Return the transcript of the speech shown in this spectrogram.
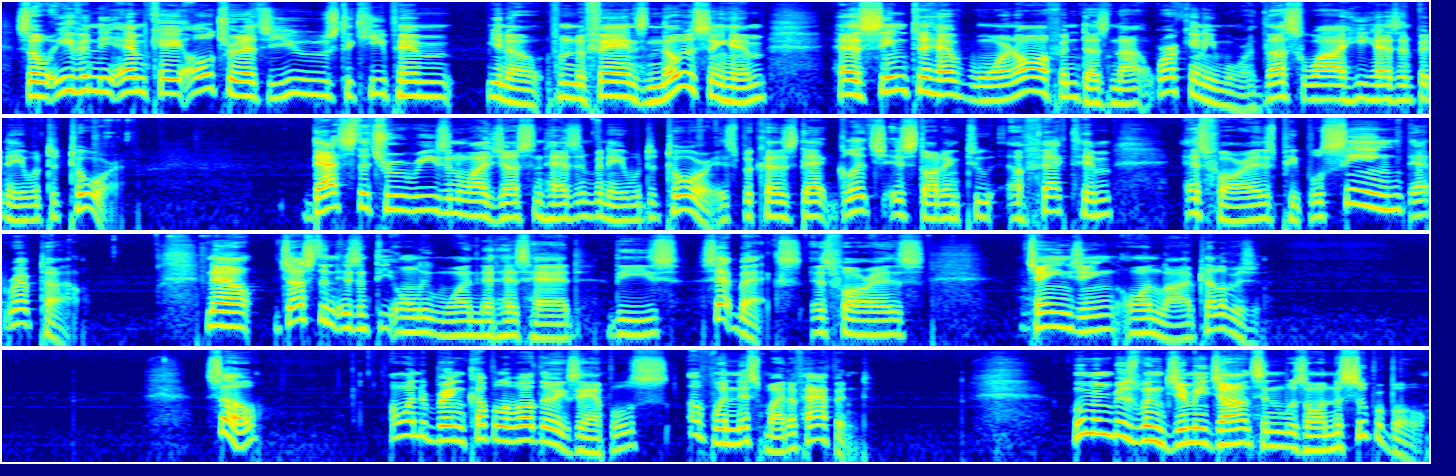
So even the MK Ultra that's used to keep him, you know, from the fans noticing him has seemed to have worn off and does not work anymore. Thus why he hasn't been able to tour. That's the true reason why Justin hasn't been able to tour. It's because that glitch is starting to affect him as far as people seeing that reptile. Now, Justin isn't the only one that has had these setbacks as far as changing on live television. So, I wanted to bring a couple of other examples of when this might have happened. Who remembers when Jimmy Johnson was on the Super Bowl?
